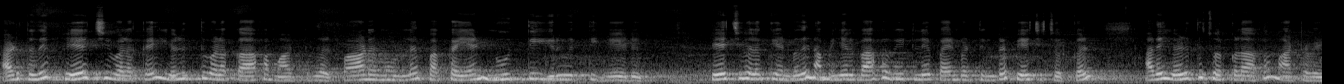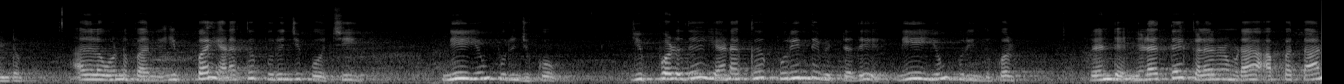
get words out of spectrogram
அடுத்தது பேச்சு வழக்கை எழுத்து வழக்காக மாற்றுதல். பாடநூலில் பக்க எண் நூற்றி இருபத்தி ஏழு. பேச்சு வழக்கு என்பது நம்ம இயல்பாக வீட்டிலே பயன்படுத்துகின்ற பேச்சு சொற்கள். அதை எழுத்து சொற்களாக மாற்ற வேண்டும். அதில் ஒன்று பாருங்கள் இப்போ எனக்கு புரிஞ்சு போச்சு. நீயும் புரிஞ்சுக்கோ. இப்பொழுது எனக்கு புரிந்து விட்டது. நீயும் புரிந்து கொள் ரெண்டு. நிலத்தை கிளறணும்டா. அப்பத்தான்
